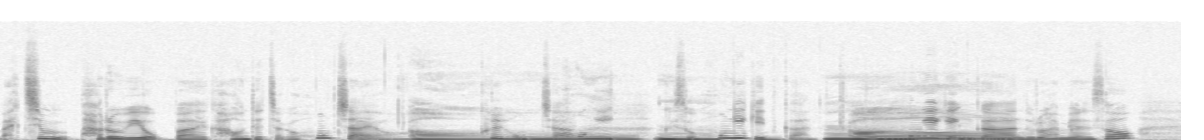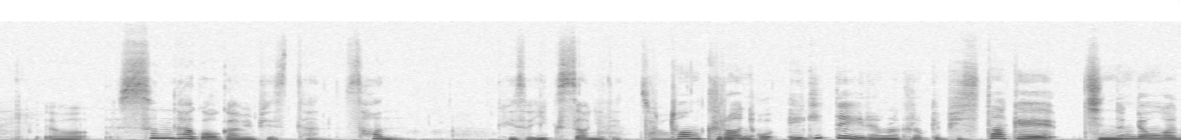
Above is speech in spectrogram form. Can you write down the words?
마침 바로 위에 오빠의 가운데 자가 홍자예요. 어. 클 홍자? 홍익. 그래서 음. 홍익인간, 음. 아. 홍익인간으로 하면서 어, 순하고 어감이 비슷한 선. 그래서 익선이 됐죠. 보통 그런 어, 아기 때 이름을 그렇게 비슷하게 짓는 경우가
